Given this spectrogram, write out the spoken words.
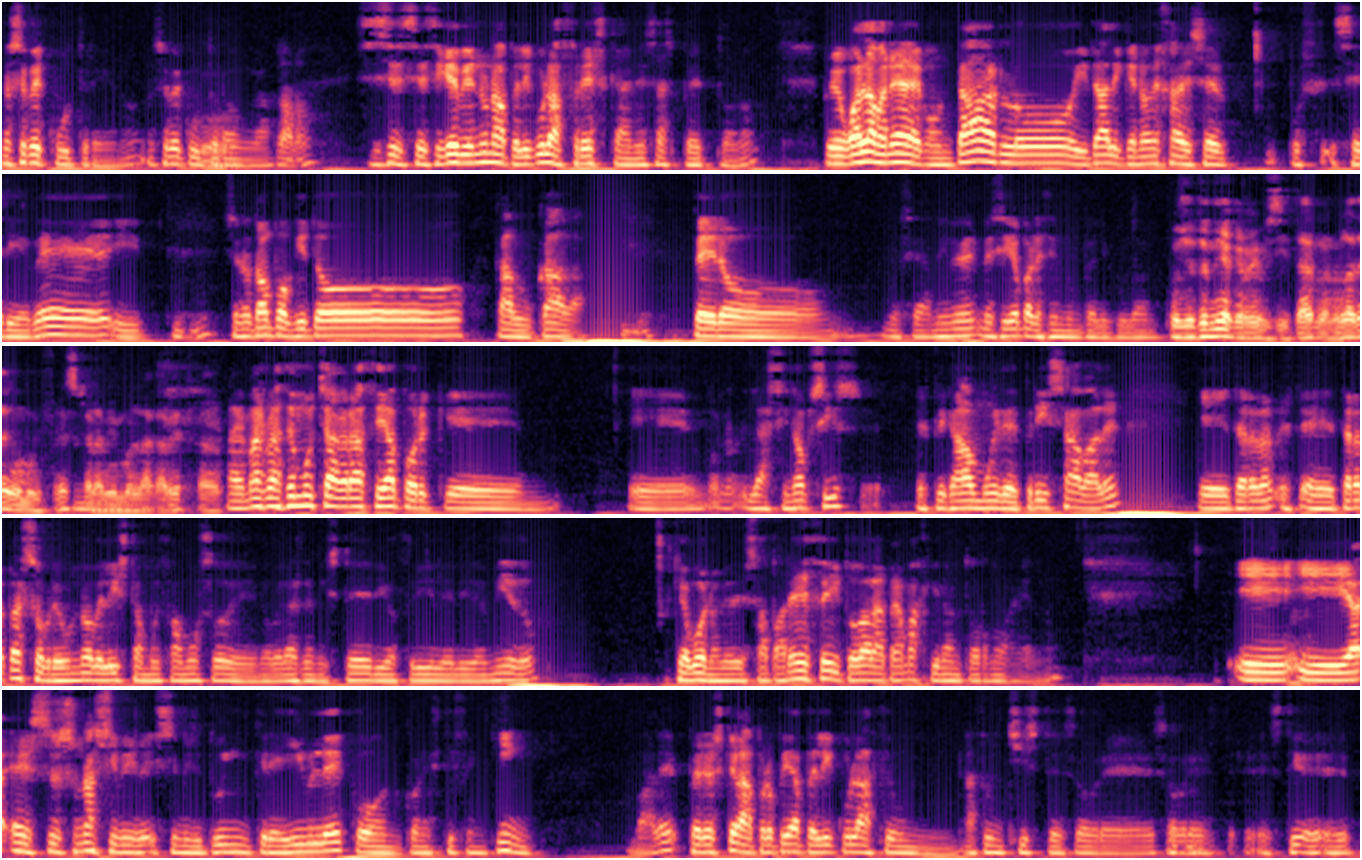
No se ve cutre, ¿no? No se ve cuteronga. Claro. Sí, Se, se sigue viendo una película fresca en ese aspecto, ¿no? Pero igual la manera de contarlo y tal, y que no deja de ser pues, serie B y se nota un poquito caducada. Pero, no sé, a mí me, me sigue pareciendo un peliculón. Pues yo tendría que revisitarla, no la tengo muy fresca ahora mismo en la cabeza. Además me hace mucha gracia porque, eh, bueno, la sinopsis, explicado muy deprisa, ¿vale? Eh, trata, eh, trata sobre un novelista muy famoso de novelas de misterio, thriller y de miedo, que bueno, que desaparece y toda la trama gira en torno a él, ¿no? Y, y es, es una simil- similitud increíble con, con Stephen King, ¿vale? Pero es que la propia película hace un, hace un chiste sobre, sobre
